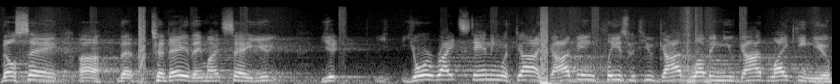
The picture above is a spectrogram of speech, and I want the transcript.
They'll say uh, that today they might say, you, you, your right standing with God, God being pleased with you, God loving you, God liking you,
